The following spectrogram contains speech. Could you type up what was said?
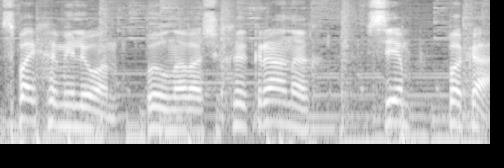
Спай Хамелеон был на ваших экранах. Всем пока!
